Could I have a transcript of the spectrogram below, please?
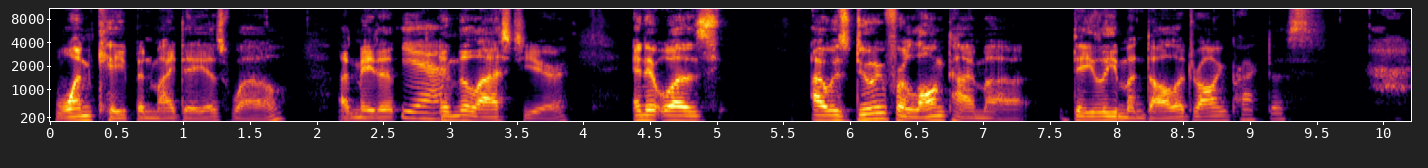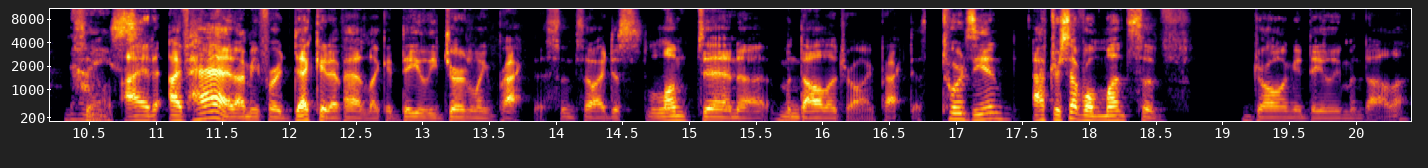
one cape in my day as well. I've made it yeah. in the last year and it was I was doing for a long time a daily mandala drawing practice. Nice. So I I've had, I mean, for a decade, I've had like a daily journaling practice. And so I just lumped in a mandala drawing practice. Towards the end, after several months of drawing a daily mandala,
